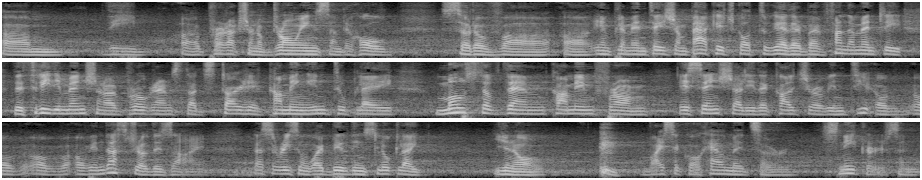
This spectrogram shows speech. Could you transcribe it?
um, the uh, production of drawings and the whole sort of uh, uh implementation package got together, but fundamentally the three-dimensional programs that started coming into play, most of them coming from essentially the culture of, of, of, of, industrial design. That's the reason why buildings look like, you know, bicycle helmets or sneakers, and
